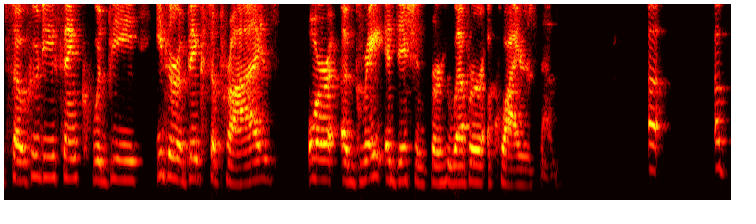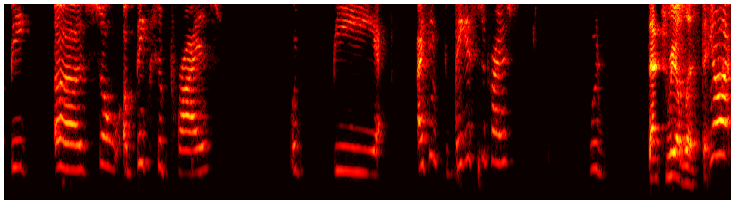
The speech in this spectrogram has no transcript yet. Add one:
so who do you think would be either a big surprise or a great addition for whoever acquires them A big uh so a big surprise would be I think the biggest surprise would that's realistic you know what?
